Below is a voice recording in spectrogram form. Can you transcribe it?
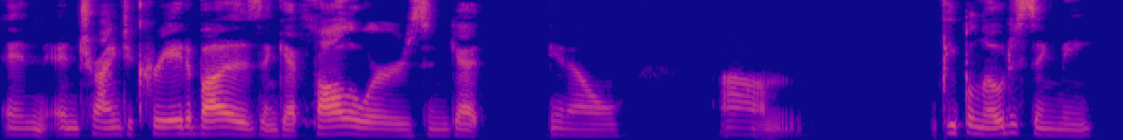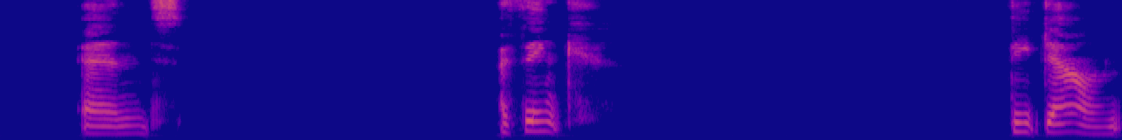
and in trying to create a buzz and get followers and get, you know, um, people noticing me. And I think deep down,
